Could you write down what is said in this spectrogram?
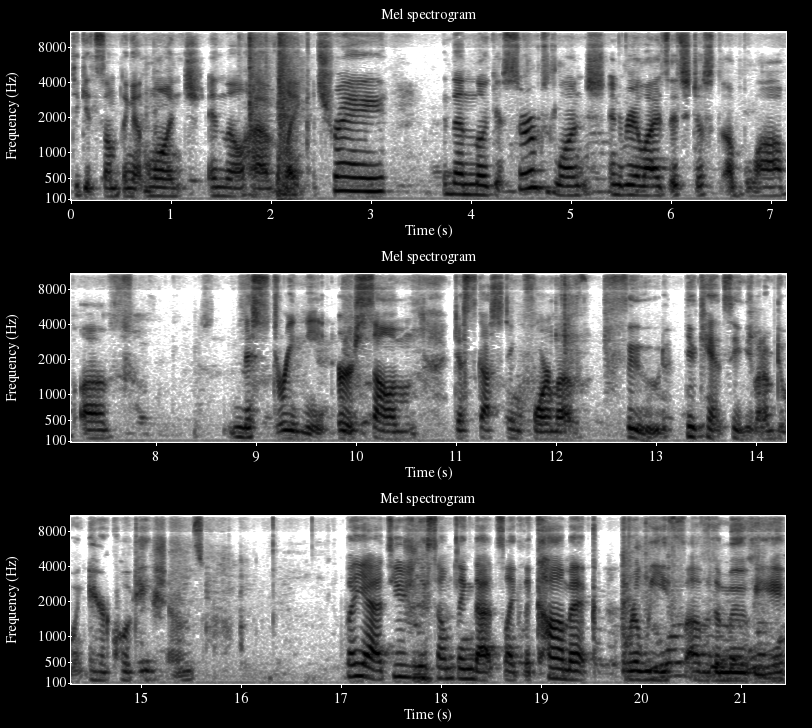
to get something at lunch and they'll have like a tray and then they'll get served lunch and realize it's just a blob of mystery meat or some disgusting form of food. You can't see me, but I'm doing air quotations. But yeah, it's usually something that's like the comic relief of the movie,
